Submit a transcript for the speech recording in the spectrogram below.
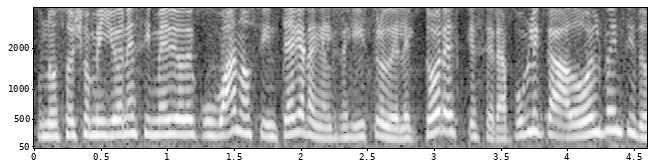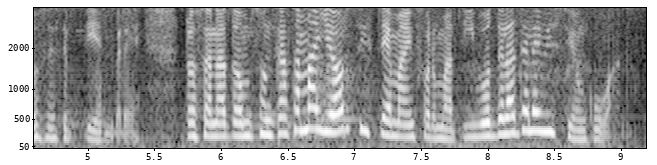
Unos 8 millones y medio de cubanos integran el registro de electores que será publicado el 22 de septiembre. Rosana Thompson Casamayor, Sistema Informativo de la Televisión Cubana.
